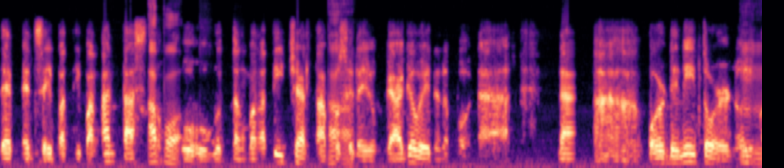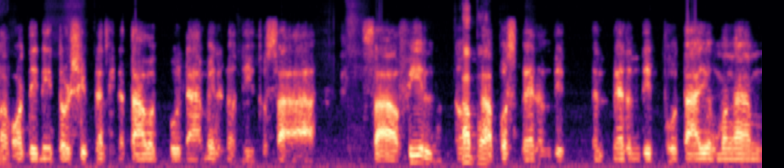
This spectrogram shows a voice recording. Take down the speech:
DepEd sa iba't ibang antas no, Apo. uhugot ng mga teacher tapos Oo. sila yung gagawin ano po na na ah, coordinator no yung Mm-mm. mga coordinatorship na tinatawag po namin ano dito sa sa field no? Apo. tapos meron din meron din po tayong mga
